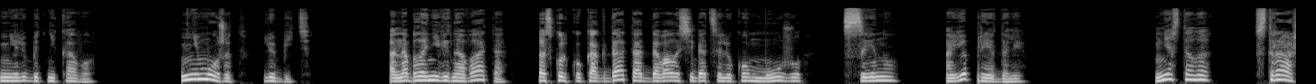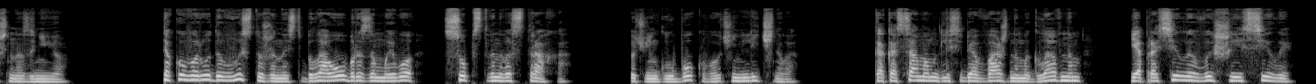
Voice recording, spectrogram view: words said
не любит никого. Не может любить. Она была не виновата, поскольку когда-то отдавала себя целиком мужу, сыну, а ее предали. Мне стало страшно за нее. Такого рода выстуженность была образом моего собственного страха, очень глубокого, очень личного. Как о самом для себя важном и главном, я просила высшие силы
